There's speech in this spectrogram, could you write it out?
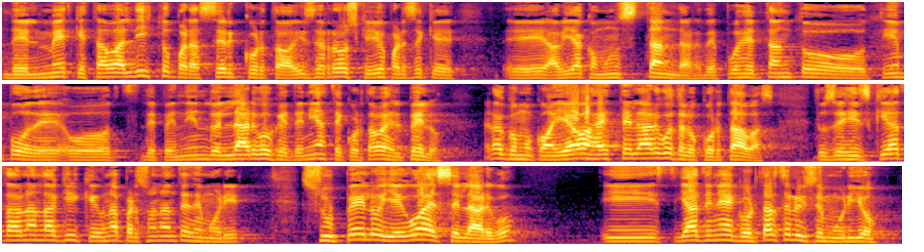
del met que estaba listo para ser cortado. Dice Roche que ellos parece que eh, había como un estándar. Después de tanto tiempo, de, dependiendo del largo que tenías, te cortabas el pelo. Era como cuando llegabas a este largo, te lo cortabas. Entonces, Hizkiah está hablando aquí que una persona antes de morir, su pelo llegó a ese largo y ya tenía que cortárselo y se murió.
